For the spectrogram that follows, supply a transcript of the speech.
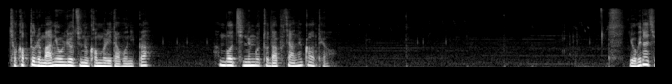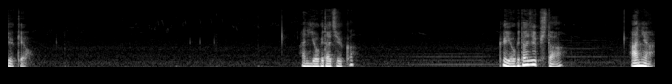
적합도를 많이 올려주는 건물이다 보니까 한번 짓는 것도 나쁘지 않을 것 같아요. 여기다 지을게요. 아니 여기다 지을까? 그래 여기다 지읍시다. 아니야.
